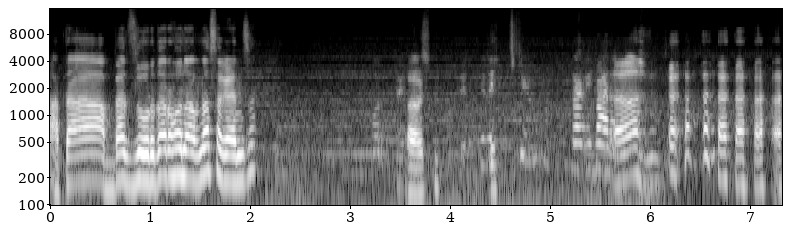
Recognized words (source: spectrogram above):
आता अभ्यास जोरदार होणार ना सगळ्यांचा?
